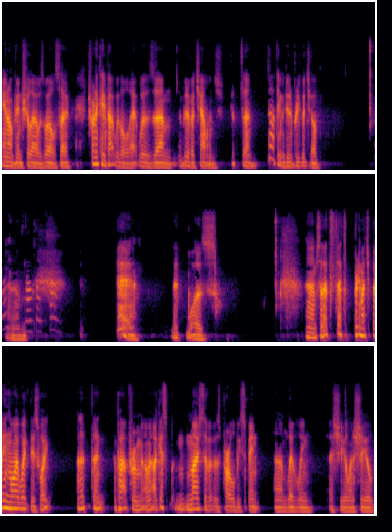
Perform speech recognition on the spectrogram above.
and on Ventrilo as well. So trying to keep up with all that was um, a bit of a challenge. But um, I think we did a pretty good job. Um, Sounds like fun. Yeah, it was. Um, so that's that's pretty much been my week this week. I don't, don't apart from I, mean, I guess most of it was probably spent um, leveling a shield and a shield.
